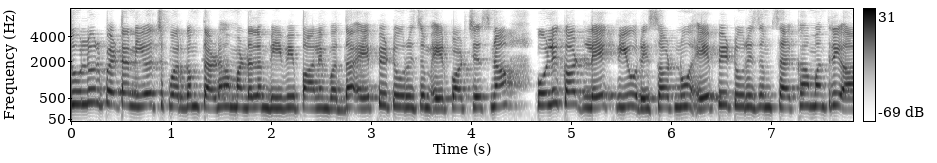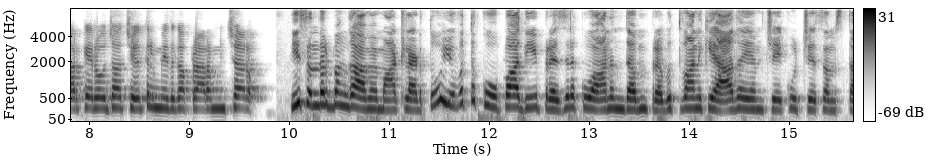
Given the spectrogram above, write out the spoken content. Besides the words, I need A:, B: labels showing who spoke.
A: సూళ్ళూరుపేట నియోజకవర్గం తడహ మండలం బీవీపాలెం వద్ద ఏపీ టూరిజం ఏర్పాటు చేసిన పులికాట్ లేక్ వ్యూ రిసార్ట్ను ఏపీ టూరిజం శాఖ మంత్రి ఆర్కే రోజా చేతుల మీదుగా ప్రారంభించారు.
B: ఈ సందర్భంగా ఆమె మాట్లాడుతూ యువతకు ఉపాధి ప్రజలకు ఆనందం ప్రభుత్వానికి ఆదాయం చేకూర్చే సంస్థ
